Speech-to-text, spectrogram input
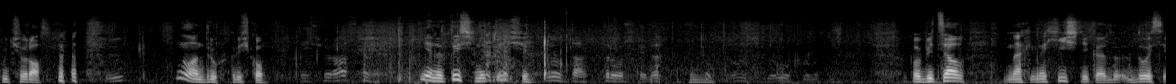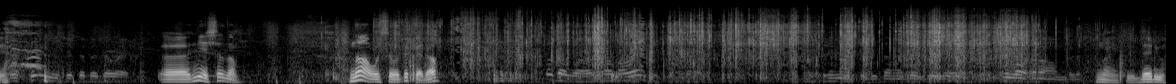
кучу раз. Ну, Андрюха Крючков. тисячу раз. Ні, не тисячі, не тисячі. Ну так, трошки, так. Обіцяв на, на хищника досі. Да? Тебе далеко. Ні, ще дам. На, ось таке, да? На 13 там вже було кілограм, бля. На, я тобі дарю.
